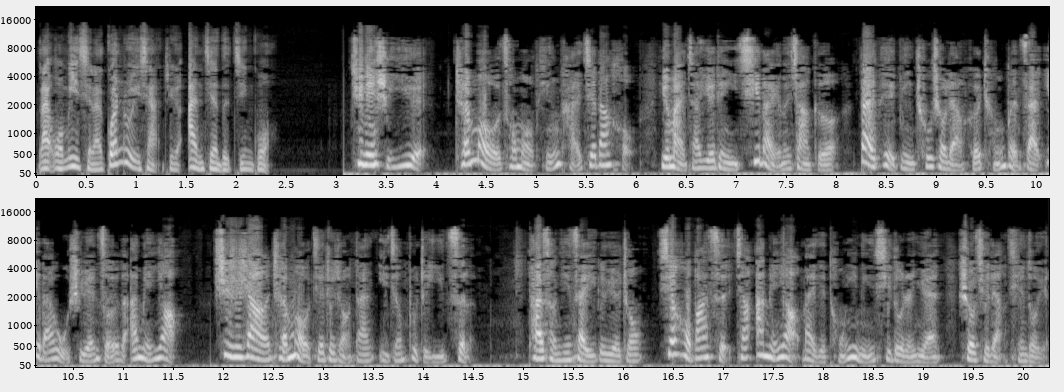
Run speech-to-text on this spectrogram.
来，我们一起来关注一下这个案件的经过。去年十一月，陈某从某平台接单后，与买家约定以七百元的价格代配并出售两盒成本在一百五十元左右的安眠药。事实上，陈某接这种单已经不止一次了。他曾经在一个月中先后八次将安眠药卖给同一名吸毒人员，收取两千多元。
